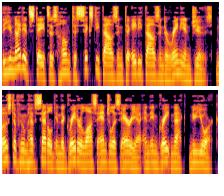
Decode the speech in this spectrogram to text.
The United States is home to 60,000 to 80,000 Iranian Jews, most of whom have settled in the greater Los Angeles area and in Great Neck, New York.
